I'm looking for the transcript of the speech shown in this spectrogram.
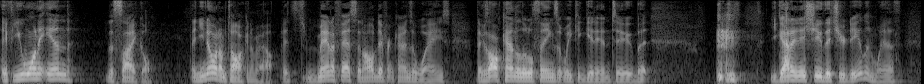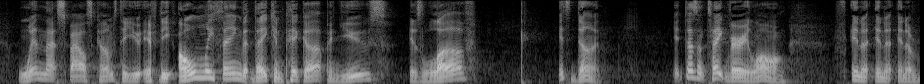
if you want to end the cycle, And you know what I'm talking about. It's manifests in all different kinds of ways. There's all kind of little things that we could get into, but you got an issue that you're dealing with. When that spouse comes to you, if the only thing that they can pick up and use is love, it's done. It doesn't take very long in a, in a, in a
